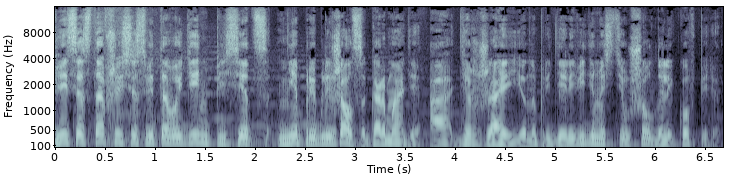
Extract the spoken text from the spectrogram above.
Весь оставшийся световой день писец не приближался к армаде, а, держа ее на пределе видимости, ушел далеко вперед.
